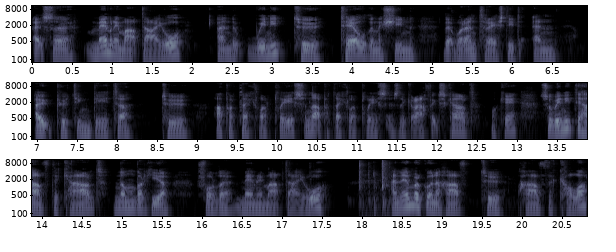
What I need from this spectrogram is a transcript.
it's a memory mapped IO and we need to tell the machine that we're interested in outputting data to a particular place and that particular place is the graphics card okay? So we need to have the card number here for the memory mapped IO and then we're going to have to have the color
